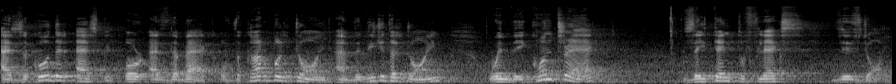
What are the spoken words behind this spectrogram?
at the caudal aspect or at the back of the carpal joint and the digital joint, when they contract, they tend to flex this joint.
